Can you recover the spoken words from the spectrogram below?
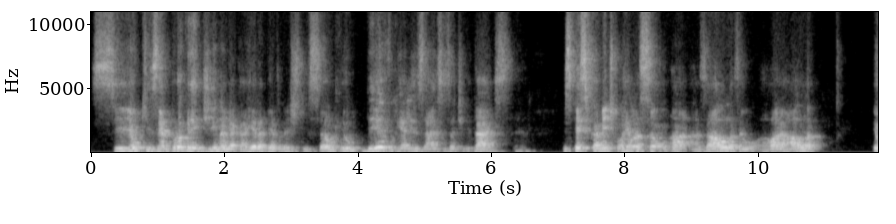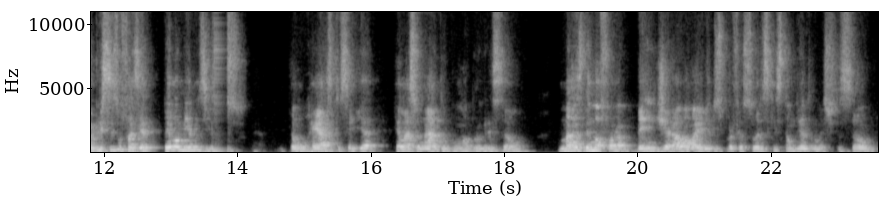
se eu quiser progredir na minha carreira dentro da instituição, eu devo realizar essas atividades. Né? Especificamente com relação às aulas, né, a hora-aula, eu preciso fazer pelo menos isso. Então, o resto seria relacionado com a progressão. mas de uma forma bem geral, a maioria dos professores que estão dentro de uma instituição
